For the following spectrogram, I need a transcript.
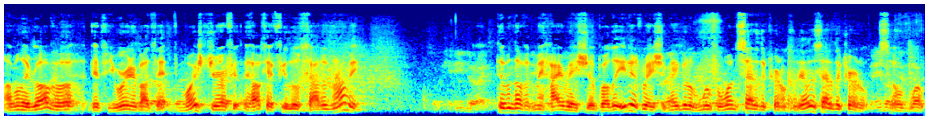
Amalei Rava, if you're worried about that moisture, I feel okay. High ratio. Maybe it'll move from one side of the kernel to the other side of the kernel. So well,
